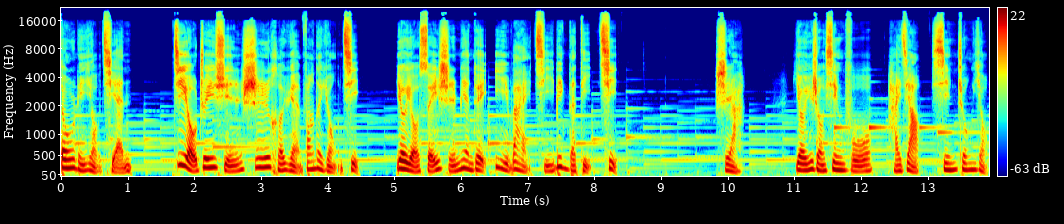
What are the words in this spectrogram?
兜里有钱。既有追寻诗和远方的勇气，又有随时面对意外疾病的底气。是啊，有一种幸福，还叫心中有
